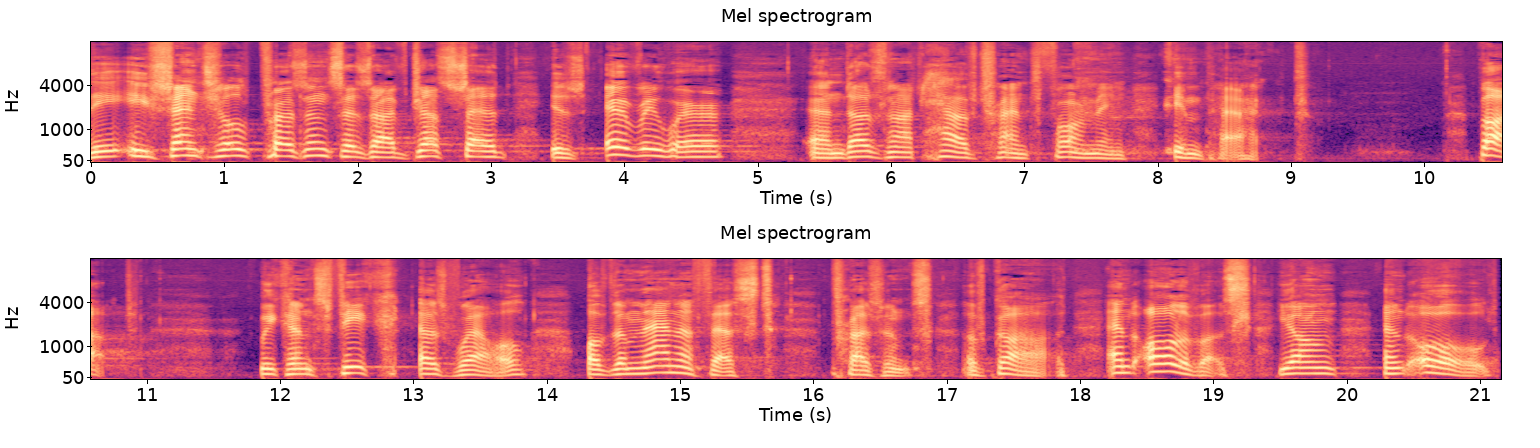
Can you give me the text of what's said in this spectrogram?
The essential presence, as I've just said, is everywhere and does not have transforming impact. But we can speak as well of the manifest presence of God. And all of us, young and old,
